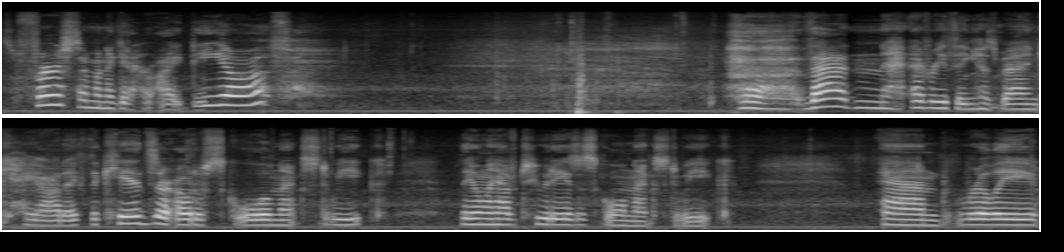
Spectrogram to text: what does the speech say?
So first I'm going to get her ID off. that and everything has been chaotic. The kids are out of school next week. They only have two days of school next week. And really,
